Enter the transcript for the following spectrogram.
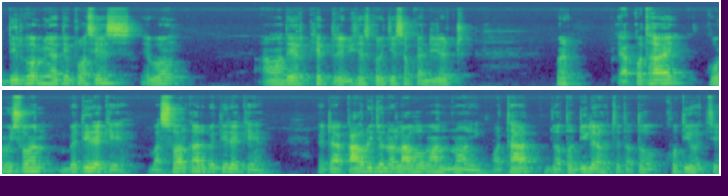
দীর্ঘমেয়াদী প্রসেস এবং আমাদের ক্ষেত্রে বিশেষ করে যেসব ক্যান্ডিডেট মানে এক কথায় কমিশন ব্যতি রেখে বা সরকার ব্যতি রেখে এটা কাউরির জন্য লাভবান নয়। অর্থাৎ যত ডিলে হচ্ছে তত ক্ষতি হচ্ছে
